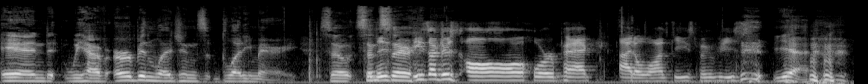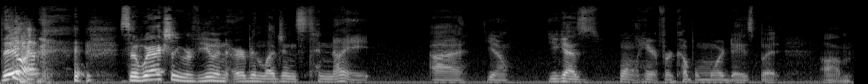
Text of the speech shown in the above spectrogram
and we have Urban Legends Bloody Mary. So since These, they're these are just all horror pack. I don't want these movies. yeah, they are. so we're actually reviewing Urban Legends tonight. Uh, you know, you guys won't hear it for a couple more days, but um,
